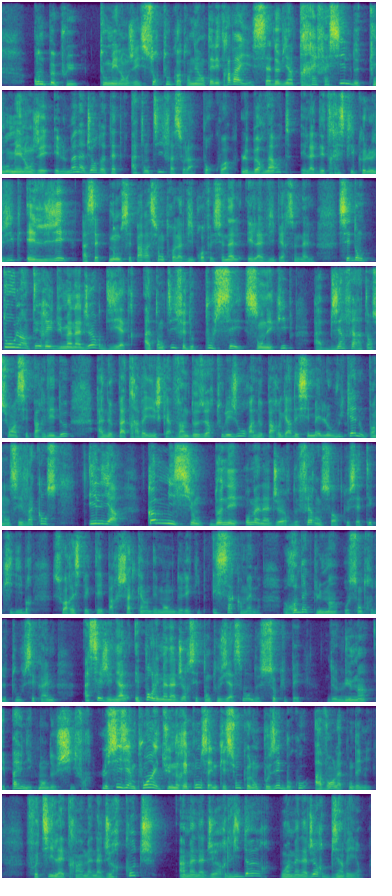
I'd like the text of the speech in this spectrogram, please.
On ne peut plus tout mélanger, surtout quand on est en télétravail. Ça devient très facile de tout mélanger et le manager doit être attentif à cela. Pourquoi? Le burn-out et la détresse psychologique est lié à cette non-séparation entre la vie professionnelle et la vie personnelle. C'est donc tout l'intérêt du manager d'y être attentif et de pousser son équipe à bien faire attention à séparer les deux, à ne pas travailler jusqu'à 22 heures tous les jours, à ne pas regarder ses mails le week-end ou pendant ses vacances. Il y a comme mission donnée au manager de faire en sorte que cet équilibre soit respecté par chacun des membres de l'équipe. Et ça quand même, remettre l'humain au centre de tout, c'est quand même assez génial. Et pour les managers, c'est enthousiasmant de s'occuper de l'humain et pas uniquement de chiffres. Le sixième point est une réponse à une question que l'on posait beaucoup avant la pandémie. Faut-il être un manager coach, un manager leader ou un manager bienveillant?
